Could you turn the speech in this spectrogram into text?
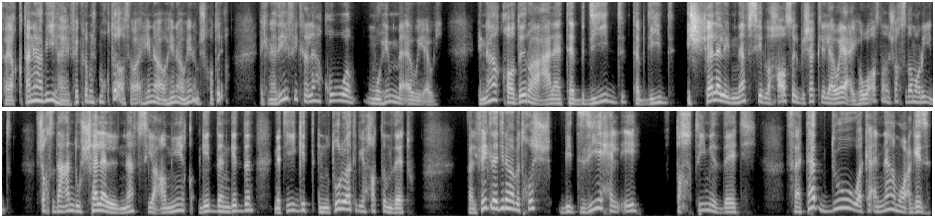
فيقتنع بيها. هي الفكرة مش مخطئة سواء هنا أو هنا أو هنا مش خاطئة. لكن هذه الفكرة لها قوة مهمة أوي أوي. إنها قادرة على تبديد تبديد الشلل النفسي اللي حاصل بشكل لا واعي. هو أصلا الشخص ده مريض. الشخص ده عنده شلل نفسي عميق جدا جدا نتيجة إنه طول الوقت بيحطم ذاته. فالفكرة دي لما بتخش بتزيح الإيه؟ التحطيم الذاتي. فتبدو وكأنها معجزة.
